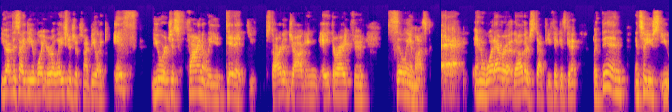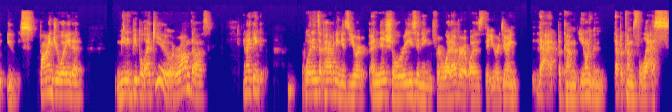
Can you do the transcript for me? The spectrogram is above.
You have this idea of what your relationships might be like if you were just finally you did it. You started jogging, ate the right food, psyllium husk, eh, and whatever the other stuff you think is gonna. But then, and so you you you find your way to meeting people like you or Ram Dass, And I think what ends up happening is your initial reasoning for whatever it was that you were doing that become you don't even that becomes less.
